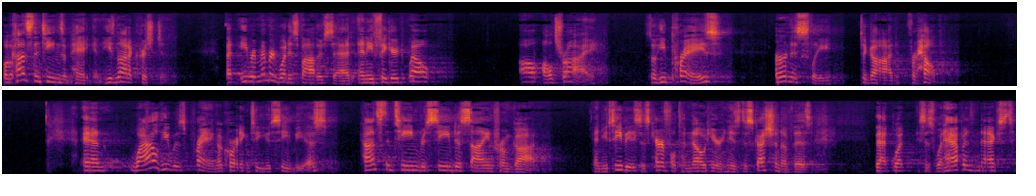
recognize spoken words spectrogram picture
Well, Constantine's a pagan. He's not a Christian. But he remembered what his father said, and he figured, well, I'll, I'll try. So he prays earnestly to God for help. And while he was praying, according to Eusebius, Constantine received a sign from God. And Eusebius is careful to note here in his discussion of this that what he says what happens next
